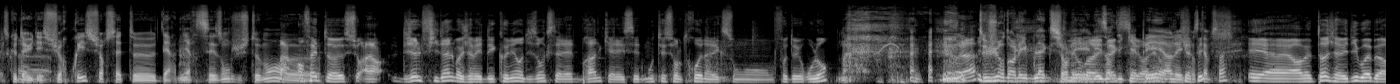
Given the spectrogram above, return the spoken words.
Est-ce que tu as eu Euh, des surprises sur cette euh, dernière saison justement Bah, euh, En fait, euh, sur, alors déjà le final, moi j'avais déconné en disant que ça allait être Bran qui allait essayer de monter sur le trône avec son fauteuil roulant. voilà. Toujours dans les blagues sur les, dans les les handicapés, hein, les choses handicapés. comme ça. Et euh, en même temps, j'avais dit ouais, bah,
